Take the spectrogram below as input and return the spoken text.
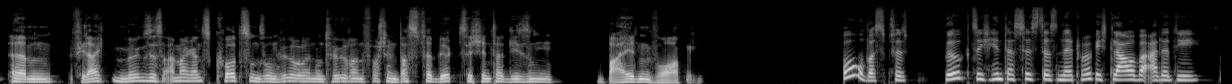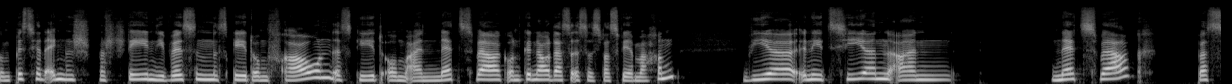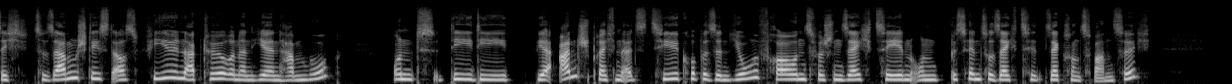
Ähm, vielleicht mögen Sie es einmal ganz kurz unseren Hörerinnen und Hörern vorstellen, was verbirgt sich hinter diesen beiden Worten? Oh, was birgt sich hinter Sisters Network? Ich glaube, alle, die so ein bisschen Englisch verstehen, die wissen, es geht um Frauen, es geht um ein Netzwerk und genau das ist es, was wir machen. Wir initiieren ein Netzwerk, was sich zusammenschließt aus vielen Akteurinnen hier in Hamburg. Und die, die wir ansprechen als Zielgruppe sind junge Frauen zwischen 16 und bis hin zu 16, 26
